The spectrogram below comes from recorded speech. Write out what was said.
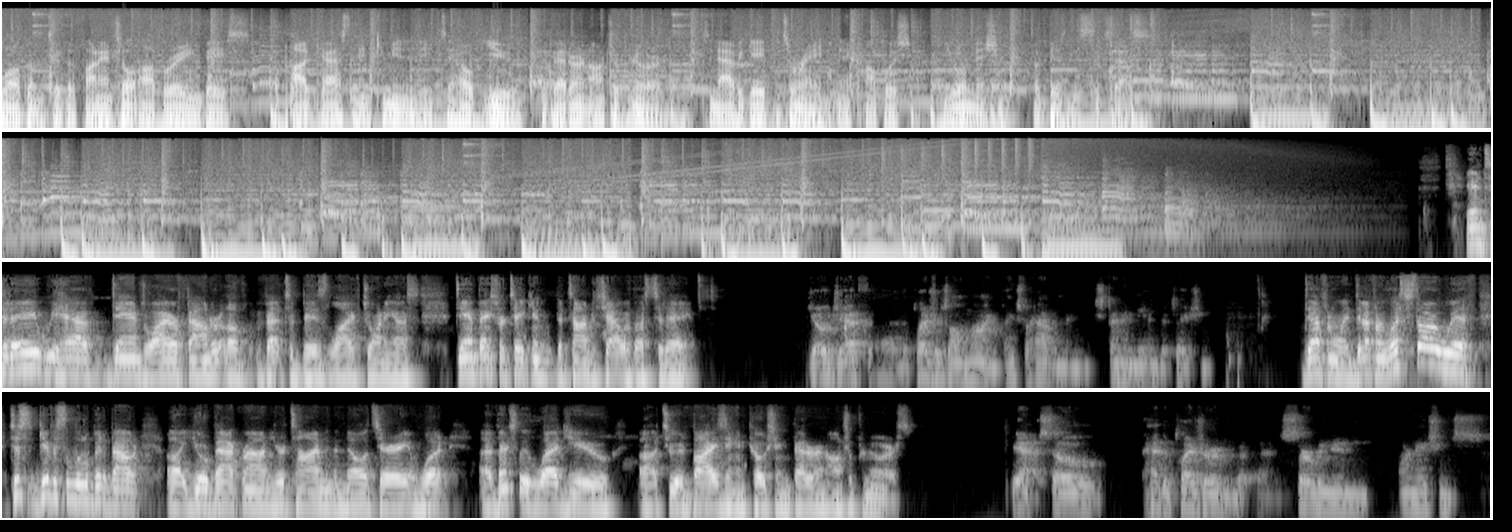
Welcome to the Financial Operating Base, a podcast and community to help you, the veteran entrepreneur, to navigate the terrain and accomplish your mission of business success. And today we have Dan Dwyer, founder of Vet to Biz Life, joining us. Dan, thanks for taking the time to chat with us today. Joe, Jeff, uh, the pleasure's all mine. Thanks for having me, and extending the invitation. Definitely, definitely. Let's start with just give us a little bit about uh, your background, your time in the military, and what eventually led you uh, to advising and coaching veteran entrepreneurs. Yeah, so I had the pleasure of uh, serving in our nation's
